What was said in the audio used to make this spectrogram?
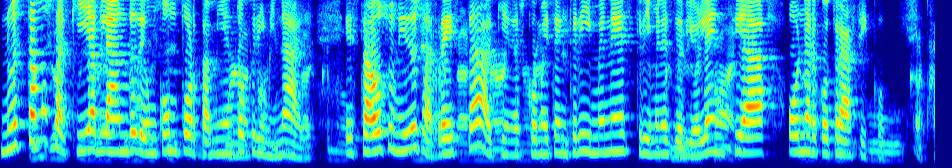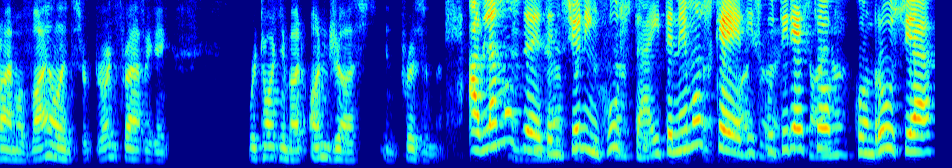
No estamos aquí hablando de un comportamiento criminal. Estados Unidos arresta a quienes cometen crímenes, crímenes de violencia o narcotráfico. Hablamos de detención injusta y tenemos que discutir esto con Rusia,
